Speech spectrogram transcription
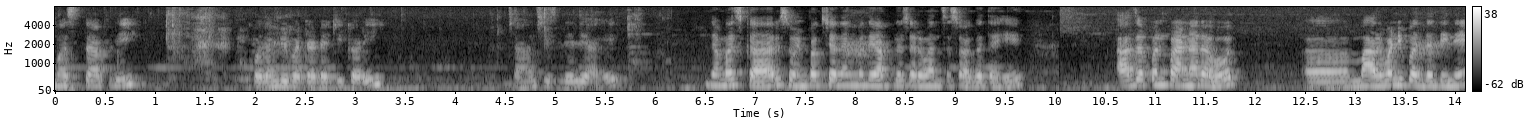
मस्त आपली कोलंबी बटाट्याची कढी. छान शिजलेली आहे. नमस्कार स्वयंपाक चॅनलमध्ये आपलं सर्वांचं स्वागत आहे. आज आपण पाहणार आहोत मालवणी पद्धतीने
